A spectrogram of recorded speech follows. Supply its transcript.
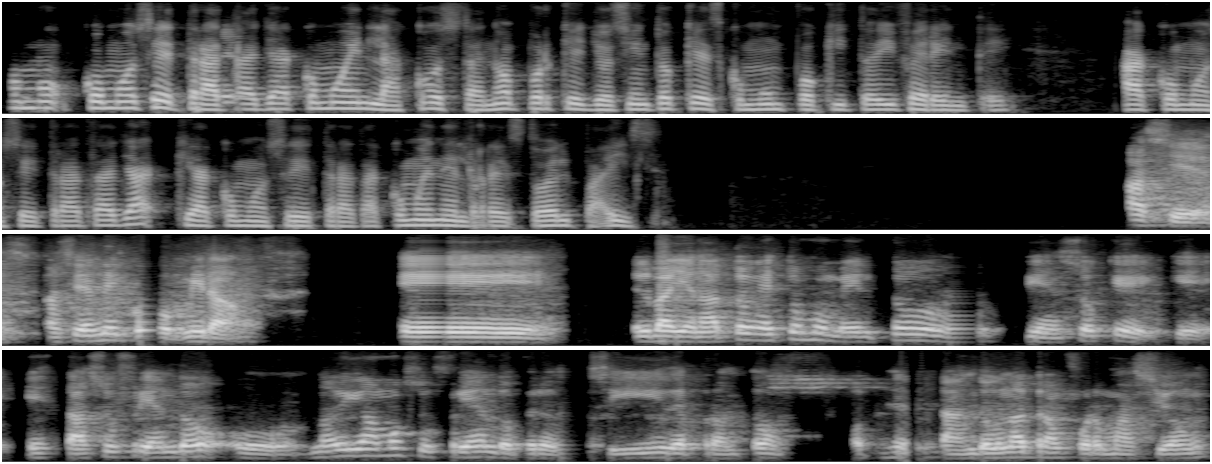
¿cómo, ¿cómo, se trata ya como en la costa, no? Porque yo siento que es como un poquito diferente a cómo se trata ya que a cómo se trata como en el resto del país. Así es, así es, Nico. Mira, eh, el vallenato en estos momentos pienso que, está sufriendo, o no digamos sufriendo, pero sí de pronto presentando una transformación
